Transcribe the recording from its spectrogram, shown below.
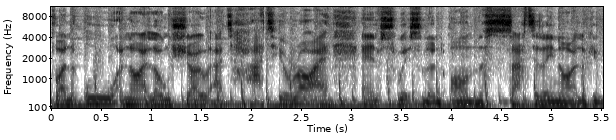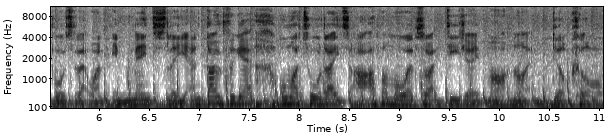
for an all night long show at Härterei in Switzerland on the Saturday night. Looking forward to that one immensely. And don't forget, all my tour dates are up on my website, djmarkknight.com.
